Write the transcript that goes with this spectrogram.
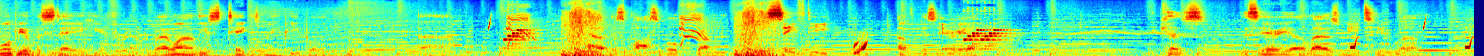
I won't be able to stay here forever, but I want to at least take as many people uh, out as possible from the safety of this area. Because this area allows me to, um,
